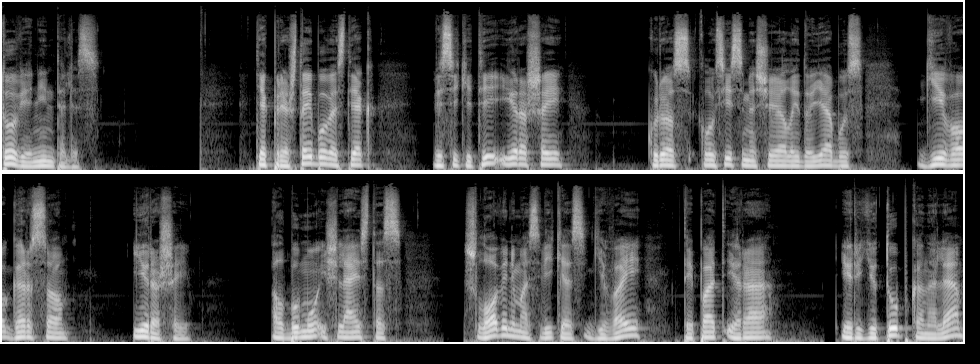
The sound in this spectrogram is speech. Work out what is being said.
Tu vienintelis. Tiek prieš tai buvęs, tiek visi kiti įrašai kuriuos klausysime šioje laidoje, bus gyvo garso įrašai. Albumu išleistas šlovinimas vykęs gyvai, taip pat yra ir YouTube kanale,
